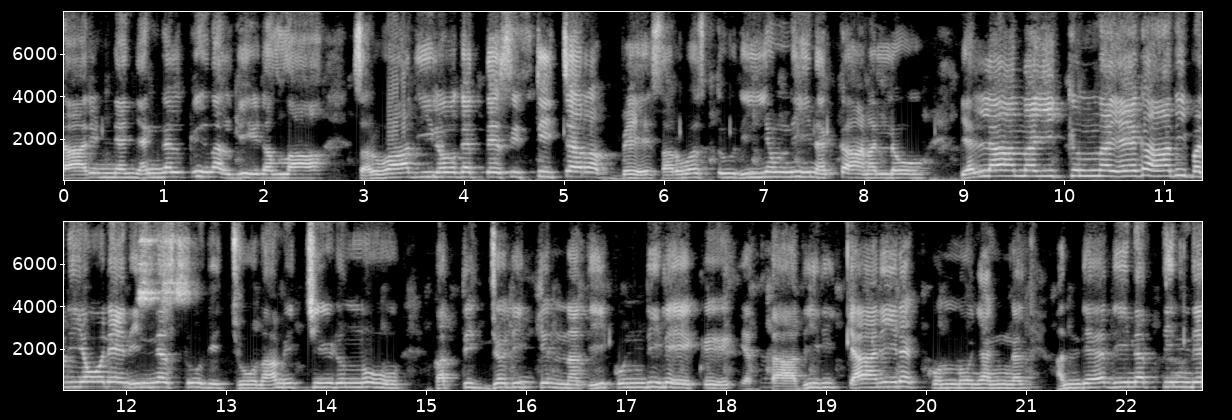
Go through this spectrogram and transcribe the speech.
കാരുണ്യം ഞങ്ങൾക്ക് നൽകിയിടല്ല. സർവാദി ലോകത്തെ സൃഷ്ടിച്ച റബ്ബേ സർവസ്തുതിയും നിനക്കാണല്ലോ. എല്ലാം നയിക്കുന്ന ഏകാധിപതിയോനെ നിന്നെ സ്തുതിച്ചു നമിച്ചിടുന്നു. കത്തിജ്വലിക്കുന്ന തീക്കുണ്ടിലേക്ക് എത്താതിരിക്കാനിരക്കുന്നു ഞങ്ങൾ. അന്ത്യദിനത്തിന്റെ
